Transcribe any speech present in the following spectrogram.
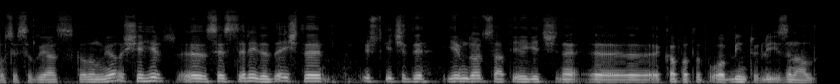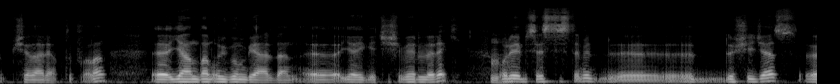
O sesi duyarsız kalınmıyor. Şehir e, sesleriyle de işte üst geçidi 24 saat yaya geçişine e, kapatıp o bin türlü izin aldık bir şeyler yaptık falan. E, yandan uygun bir yerden e, yaya geçişi verilerek Oraya bir ses sistemi e, döşeyeceğiz. E,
